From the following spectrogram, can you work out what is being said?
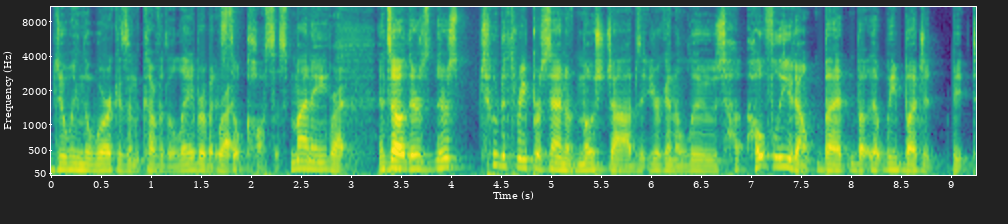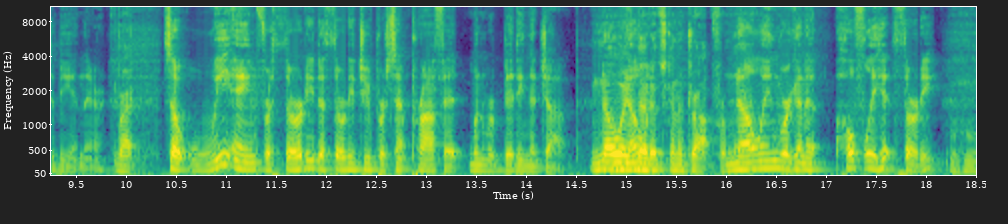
doing the work is going to cover the labor, but it Right. still costs us money. Right. And so there's there's two to three percent of most jobs that you're going to lose. Hopefully you don't, but but that we budget be, to be in there. Right. So we aim for thirty to thirty two percent profit when we're bidding a job. knowing, knowing- that it's going to drop from. Knowing we're going to hopefully hit 30 Mm-hmm.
